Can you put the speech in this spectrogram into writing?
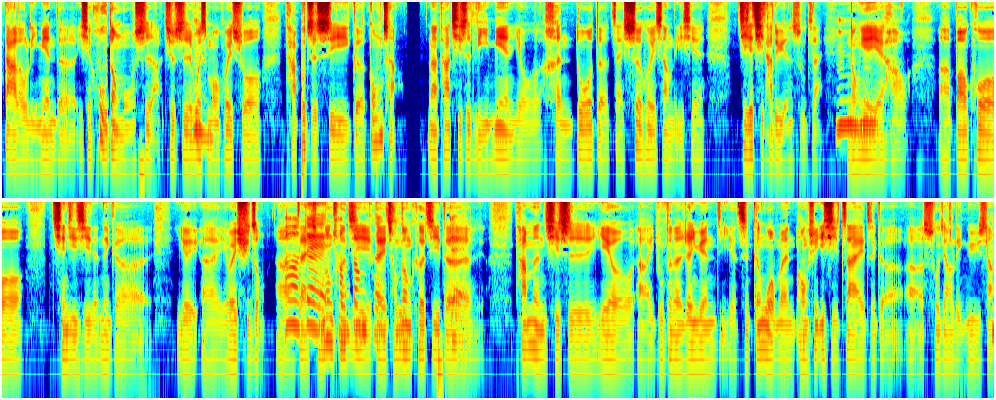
大楼里面的一些互动模式啊，就是为什么会说它不只是一个工厂。那它其实里面有很多的在社会上的一些这些其他的元素在，农业也好，呃，包括前几集的那个有呃有位徐总呃，在虫洞科技对虫洞科技的，他们其实也有呃一部分的人员也是跟我们鸿讯一起在这个呃塑胶领域上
